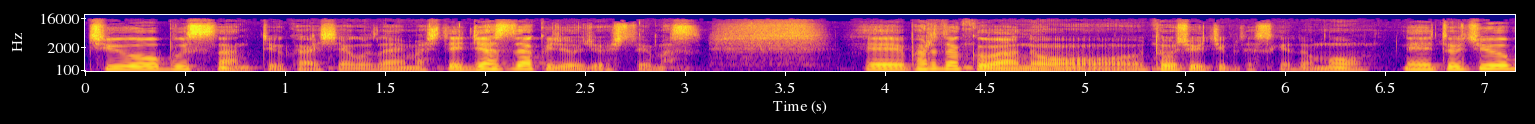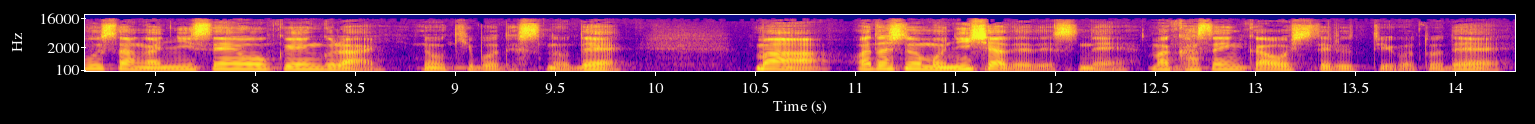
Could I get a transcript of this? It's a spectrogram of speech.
中央物産という会社がございましてジャスダック上場しています。えー、パルタックはあの東証一部ですけども、えー、と中央物産が2,000億円ぐらいの規模ですのでまあ私ども2社でですね、まあ、河川化をしているということで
